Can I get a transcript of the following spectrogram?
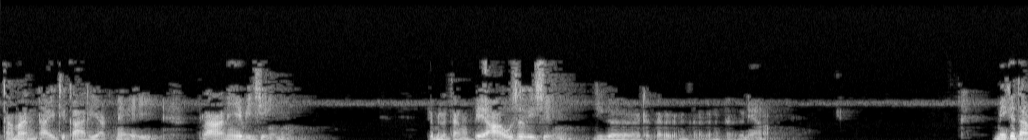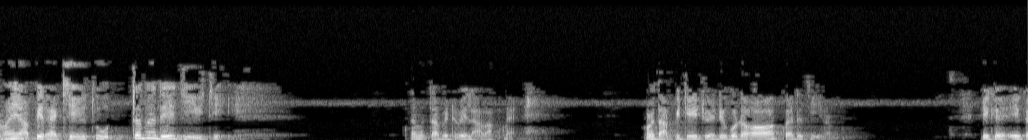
Tamanට අයිතිකාරියක් නෙවෙයි ප්‍රාණීය විශ්ින් එහෙම නැත්නම් අපේ ආවුස විශ්ින් දිගට කරගෙන කරගෙන කරගෙන යනවා මේක තමයි අපි රැකිය යුතු උත්තරම දේ ජීවිතේ නමුත් අපිට වෙලාවක් නැහැ මොකද අපිට ඊට වැඩි ගොඩාක් වැඩ තියෙනවා ඒක ඒක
